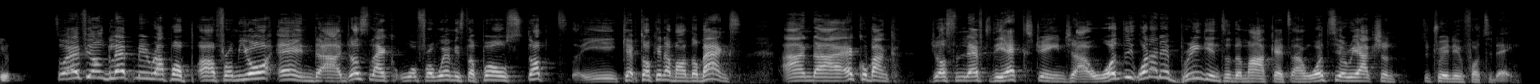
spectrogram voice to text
you. So, Effiong, let me wrap up uh, from your end, uh, just like from where Mr. Paul stopped. He kept talking about the banks, and uh, EcoBank just left the exchange. Uh, what, do, what are they bringing to the market, and what's your reaction to trading for today?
